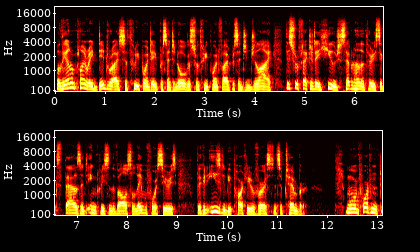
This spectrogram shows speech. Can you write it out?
While the unemployment rate did rise to 3.8% in August from 3.5% in July, this reflected a huge 736,000 increase in the volatile labour force series that could easily be partly reversed in September. More important,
